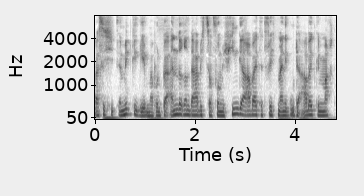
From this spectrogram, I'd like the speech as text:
was ich äh, mitgegeben habe. Und bei anderen, da habe ich zwar vor mich hingearbeitet, vielleicht meine gute Arbeit gemacht,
